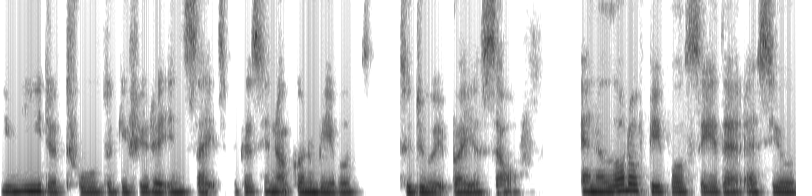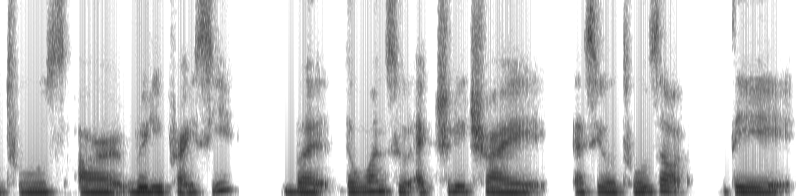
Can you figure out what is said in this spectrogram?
you need a tool to give you the insights because you're not going to be able to do it by yourself. And a lot of people say that seo tools are really pricey but the ones who actually try seo tools out they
